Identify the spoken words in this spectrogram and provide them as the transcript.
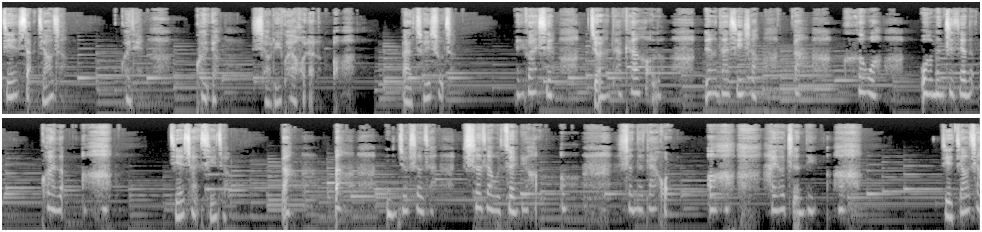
姐撒娇着，快点，快点，小丽快要回来了啊！爸催促着，没关系，就让他看好了，让他欣赏爸和我我们之间的快乐啊！姐喘息着。你就射在射在我嘴里好哦，省得待会儿哦还要整理啊。姐娇俏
